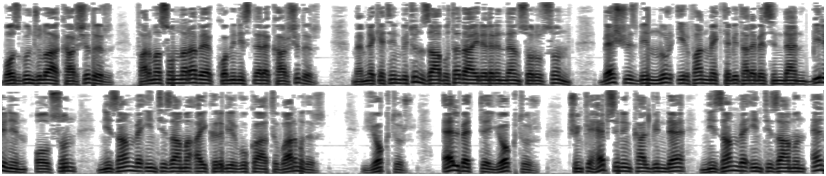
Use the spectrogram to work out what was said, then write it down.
bozgunculuğa karşıdır, farmasonlara ve komünistlere karşıdır. Memleketin bütün zabıta dairelerinden sorulsun, 500 bin Nur İrfan Mektebi talebesinden birinin olsun, nizam ve intizama aykırı bir vukuatı var mıdır? Yoktur. Elbette yoktur. Çünkü hepsinin kalbinde nizam ve intizamın en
